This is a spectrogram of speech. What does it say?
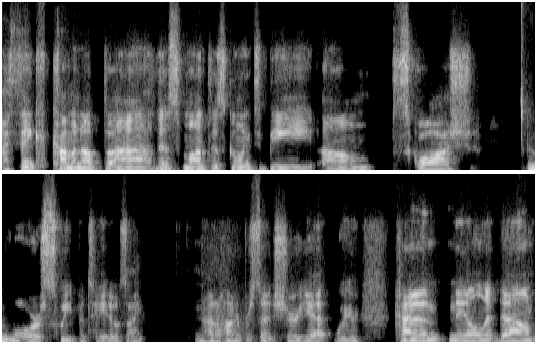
I think coming up uh, this month is going to be um, squash Ooh. or sweet potatoes. I not 100% sure yet. We're kind of nailing it down.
